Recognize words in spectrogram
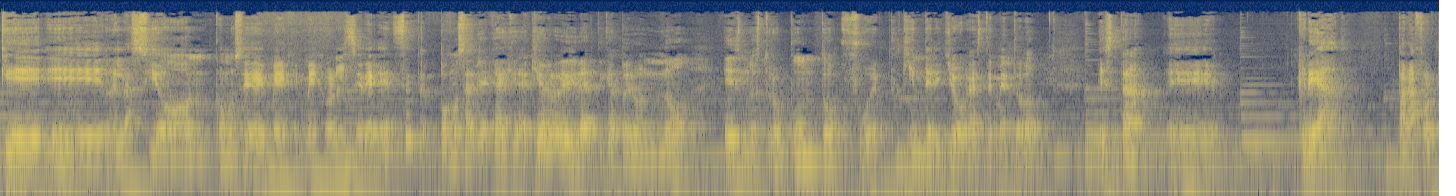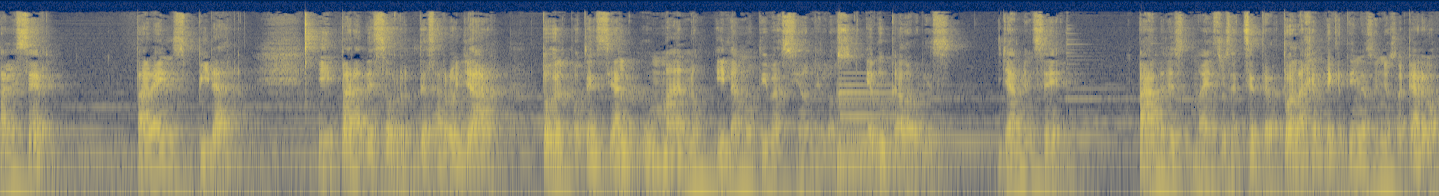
qué eh, relación, cómo se mejora el cerebro, etc. Podemos aquí hablar de didáctica, pero no es nuestro punto fuerte. Kinder Yoga, este método, está eh, creado para fortalecer, para inspirar y para desarrollar todo el potencial humano y la motivación en los educadores, llámense padres, maestros, etcétera, toda la gente que tiene niños a cargo,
